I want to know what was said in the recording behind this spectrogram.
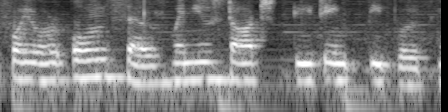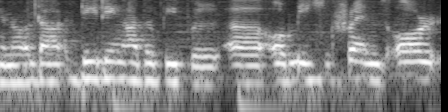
for your own self when you start dating people you know dating other people uh, or making friends or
